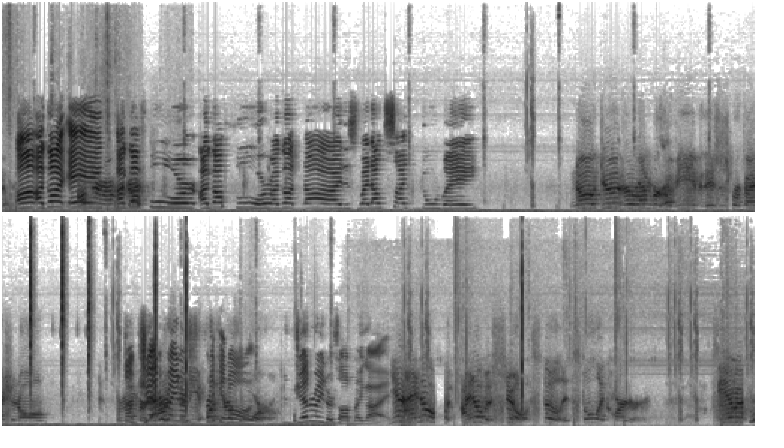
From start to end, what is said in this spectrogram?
room, alright? Uh, I got eight. I got four. I got four. I got nine. It's right outside the doorway. No, dude, remember, Aviv, this is professional. Remember, it has to generator's freaking under on. four. The generator's on, my guy. Yeah, I know, but- I know, but still, still, it's still like harder. EMF. Who?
